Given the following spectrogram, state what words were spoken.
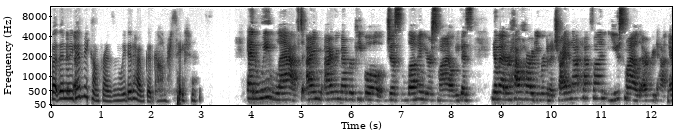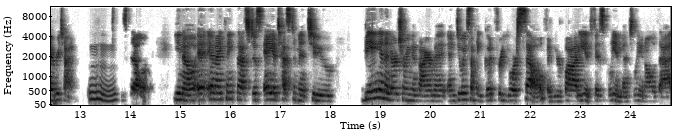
But then we did become friends and we did have good conversations. And we laughed. I I remember people just loving your smile because no matter how hard you were going to try to not have fun, you smiled every time. Every time. Mm-hmm. So, you know, and, and I think that's just a a testament to being in a nurturing environment and doing something good for yourself and your body and physically and mentally and all of that.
